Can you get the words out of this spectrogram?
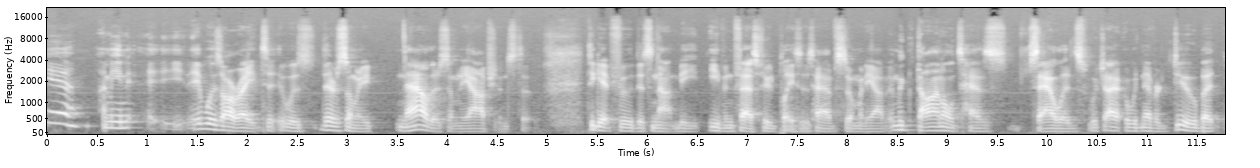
Yeah, I mean, it, it was all right. To, it was there's so many now. There's so many options to to get food that's not meat. Even fast food places have so many options. McDonald's has salads, which I would never do, but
